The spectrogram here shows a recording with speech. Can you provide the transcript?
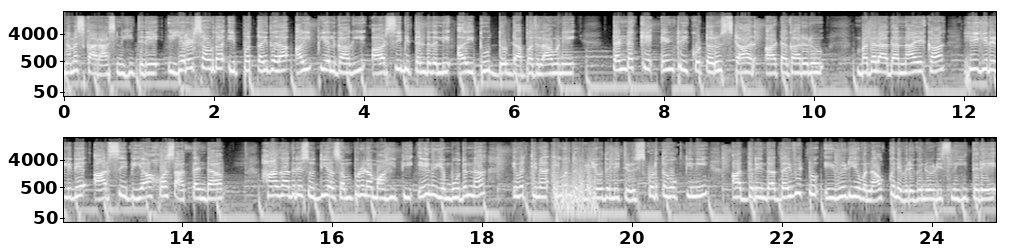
ನಮಸ್ಕಾರ ಸ್ನೇಹಿತರೆ ಎರಡ್ ಸಾವಿರದ ಇಪ್ಪತ್ತೈದರ ಐಪಿಎಲ್ಗಾಗಿ ಆರ್ಸಿಬಿ ತಂಡದಲ್ಲಿ ಆಯಿತು ದೊಡ್ಡ ಬದಲಾವಣೆ. ತಂಡಕ್ಕೆ ಎಂಟ್ರಿ ಕೊಟ್ಟರು ಸ್ಟಾರ್ ಆಟಗಾರರು. ಬದಲಾದ ನಾಯಕ ಹೀಗಿರಲಿದೆ ಆರ್ಸಿಬಿಯ ಹೊಸ ತಂಡ. ಹಾಗಾದರೆ ಸುದ್ದಿಯ ಸಂಪೂರ್ಣ ಮಾಹಿತಿ ಏನು ಎಂಬುದನ್ನು ಇವತ್ತಿನ ಈ ಒಂದು ವಿಡಿಯೋದಲ್ಲಿ ತಿಳಿಸಿಕೊಡ್ತಾ ಹೋಗ್ತೀನಿ. ಆದ್ದರಿಂದ ದಯವಿಟ್ಟು ಈ ವಿಡಿಯೋವನ್ನು ಕೊನೆವರೆಗೂ ನೋಡಿ ಸ್ನೇಹಿತರೆ.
